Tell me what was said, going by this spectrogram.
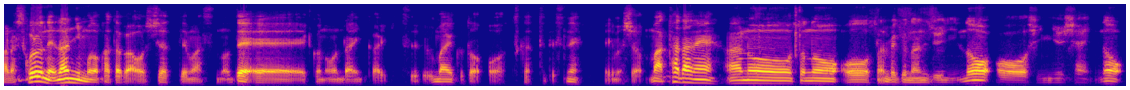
話。これをね、何人もの方がおっしゃってますので、えー、このオンライン会議ツール、うまいことを使ってですね、やりましょう。まあ、ただね、あのー、その、300人の新入社員の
